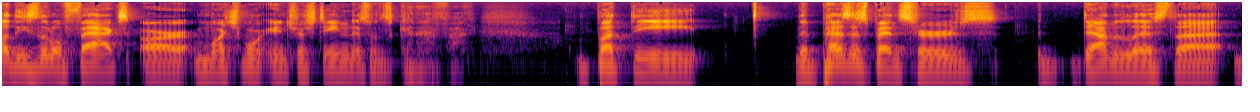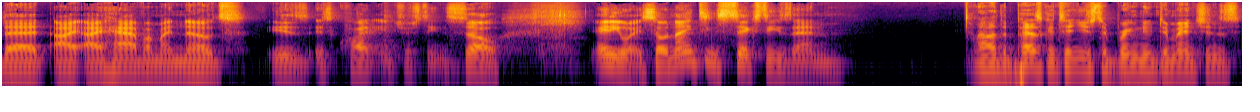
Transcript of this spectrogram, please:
uh, these little facts are much more interesting. This one's gonna fuck, but the the Pez dispensers down the list that that I, I have on my notes is is quite interesting. So, anyway, so 1960s then. Uh, the Pez continues to bring new dimensions,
